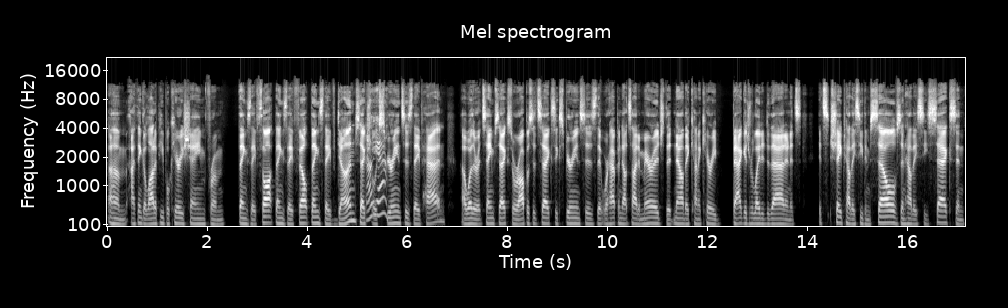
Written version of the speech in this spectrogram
Um, I think a lot of people carry shame from things they've thought, things they've felt, things they've done, sexual Oh, yeah. experiences they've had, uh, whether it's same sex or opposite sex experiences that were happened outside of marriage that now they kind of carry baggage related to that, and it's it's shaped how they see themselves and how they see sex. And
